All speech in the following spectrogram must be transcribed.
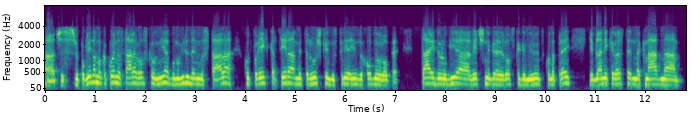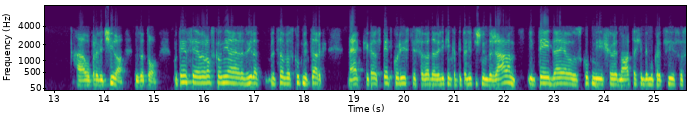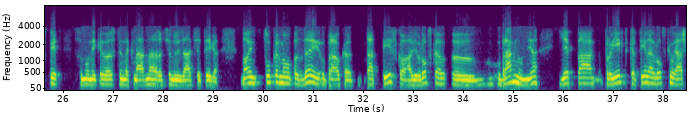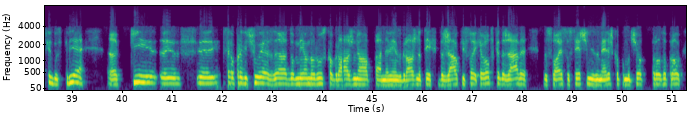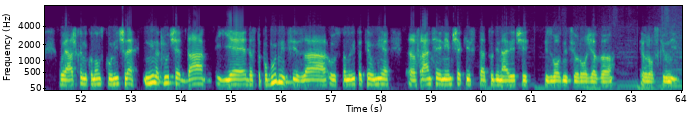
Če še pogledamo, kako je nastala Evropska unija, bomo videli, da je nastala kot projekt kartela metalurške industrije iz Zahodne Evrope. Ta ideologija večnega evropskega miru in tako naprej je bila neke vrste naknadna upravičilo za to. Potem se je Evropska unija razvila predvsem v skupni trg, ne, ga spet koristi seveda velikim kapitalističnim državam in te ideje o skupnih vrednotah in demokraciji so spet samo neke vrste naknadna racionalizacija tega. No, in to, kar imamo pa zdaj upravka, ta PESCO ali Evropska uh, obrambna unija, je pa projekt kartela Evropske vojaške industrije, uh, ki uh, se upravičuje z domnevno rusko grožnjo, pa ne vem, z grožnjo teh držav, ki so jih evropske države v svoje soseščini z ameriško pomočjo pravzaprav vojaško in ekonomsko uničile. Ni na ključe, da, je, da sta pobudnici za ustanovitev te unije Eh, Francija in Nemčija, ki sta tudi največji izvoznici orožja v Evropski uniji.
